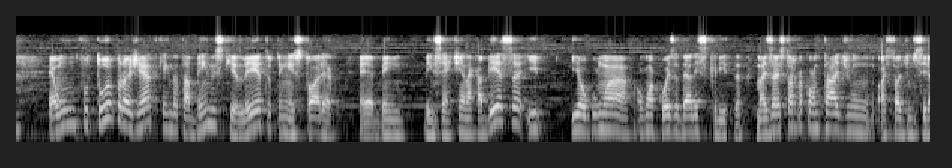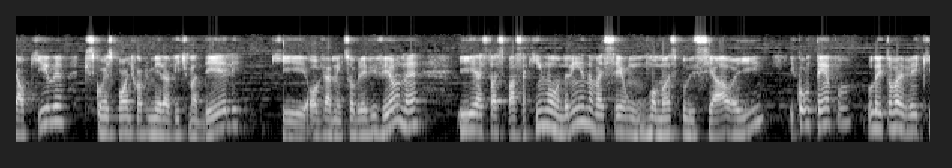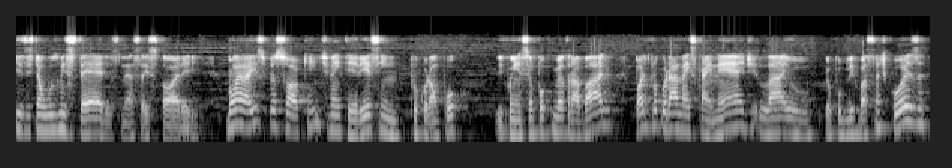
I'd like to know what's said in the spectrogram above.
é um futuro projeto que ainda está bem no esqueleto, tem a história é, bem, bem certinha na cabeça e e alguma, alguma coisa dela escrita. Mas a história vai contar de um, a história de um serial killer que se corresponde com a primeira vítima dele, que obviamente sobreviveu, né? E a história se passa aqui em Londrina, vai ser um romance policial aí. E com o tempo o leitor vai ver que existem alguns mistérios nessa história aí. Bom, era isso, pessoal. Quem tiver interesse em procurar um pouco e conhecer um pouco do meu trabalho, pode procurar na Skynet. Lá eu, eu publico bastante coisa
